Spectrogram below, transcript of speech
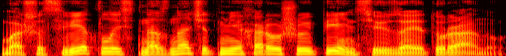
«Ваша светлость назначит мне хорошую пенсию за эту рану.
